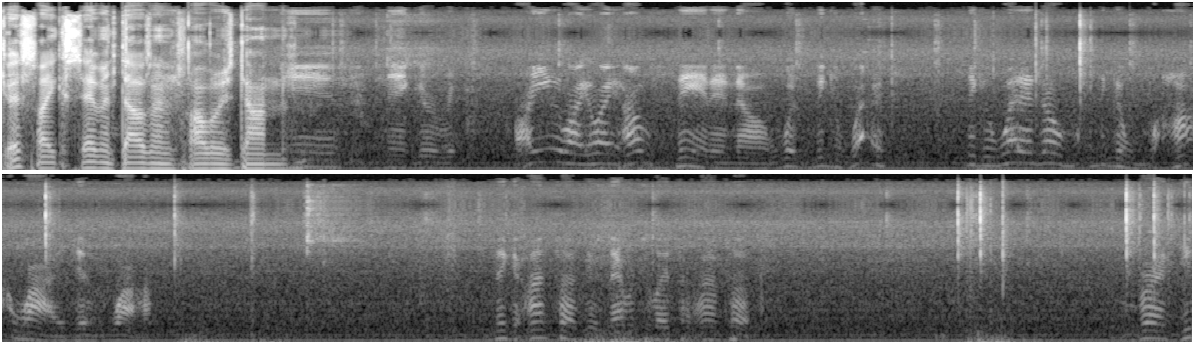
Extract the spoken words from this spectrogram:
That's like seven thousand followers down. Yes, nigga. Are you like, like, I'm seeing it now. What, nigga? What? Nigga, what is your, nigga? Huh? Why? Just why? Nigga, untuck. It's never too late to untuck. Bro, you,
